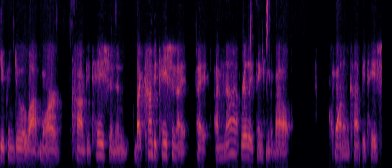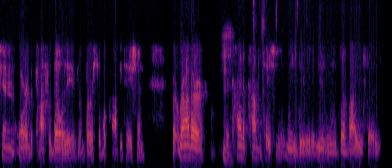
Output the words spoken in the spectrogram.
you can do a lot more computation? And by computation, I, I, I'm not really thinking about quantum computation or the possibility of reversible computation, but rather mm-hmm. the kind of computation that we do that uses devices,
